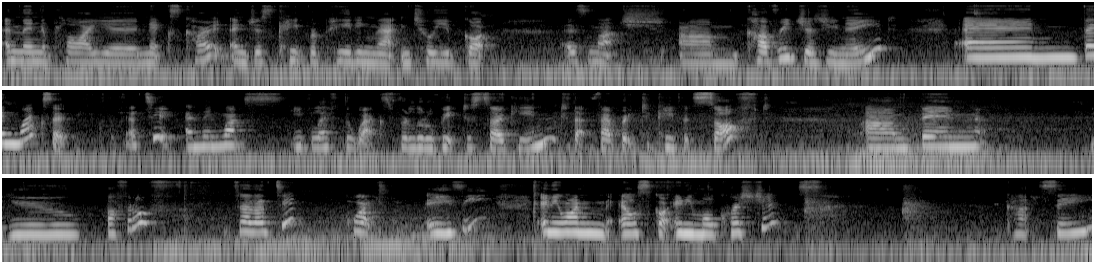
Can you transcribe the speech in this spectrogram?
and then apply your next coat and just keep repeating that until you've got as much um, coverage as you need and then wax it. That's it. And then once you've left the wax for a little bit to soak in to that fabric to keep it soft um, then you buff it off. So that's it. Quite easy. Anyone else got any more questions? Can't see.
